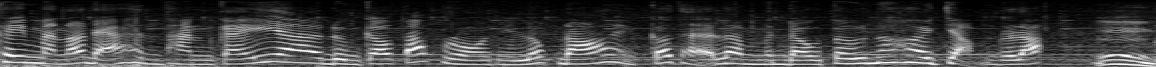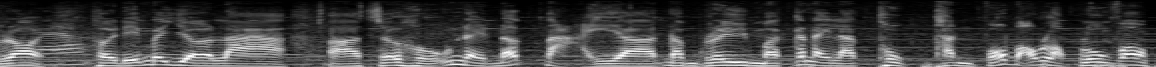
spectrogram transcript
Khi mà nó đã hình thành cái à, đường cao tốc rồi thì lúc đó thì có thể là mình đầu tư nó hơi chậm rồi đó. Ừ, rồi Dạ. thời điểm bây giờ là à, sở hữu này đất tại à, Đầm Ri mà cái này là thuộc thành phố Bảo Lộc luôn phải không?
